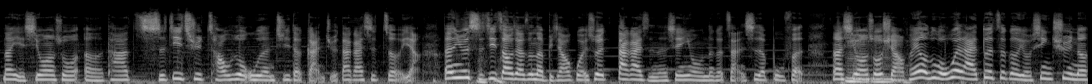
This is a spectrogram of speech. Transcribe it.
那也希望说，呃，他实际去操作无人机的感觉大概是这样。但因为实际造价真的比较贵，所以大概只能先用那个展示的部分。那希望说小朋友如果未来对这个有兴趣呢，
